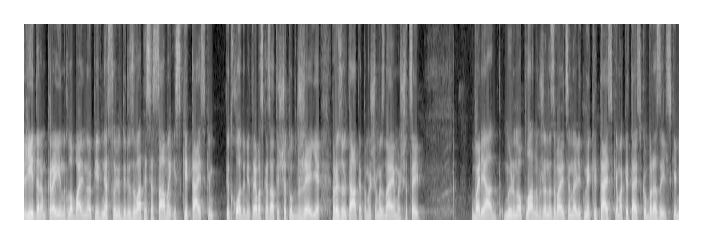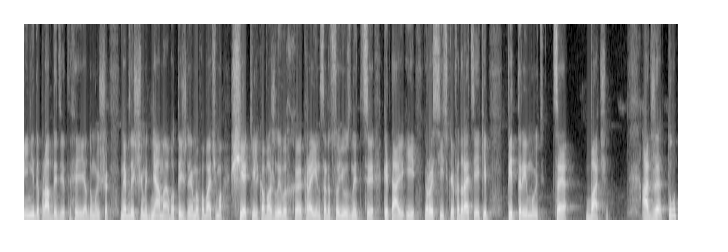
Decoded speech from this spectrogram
лідерам країн глобального півдня солідаризуватися саме із китайським підходом. І треба сказати, що тут вже є результати, тому що ми знаємо, що цей варіант мирного плану вже називається навіть не китайським, а китайсько-бразильським. І ніде правди діти. Я думаю, що найближчими днями або тижнями ми побачимо ще кілька важливих е, країн серед союзниць Китаю і Російської Федерації, які підтримують це бачення. Адже тут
